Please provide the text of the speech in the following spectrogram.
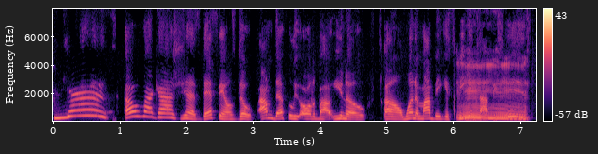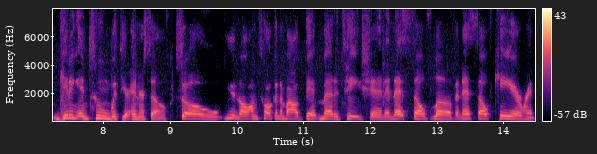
yes. Oh my gosh. Yes, that sounds dope. I'm definitely all about, you know, uh, one of my biggest speaking topics Mm. is getting in tune with your inner self. So, you know, I'm talking about that meditation and that self love and that self care and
